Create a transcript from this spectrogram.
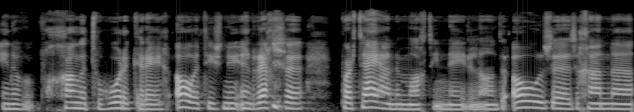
in de gangen te horen kreeg... oh, het is nu een rechtse partij aan de macht in Nederland. Oh, ze, ze gaan eh,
